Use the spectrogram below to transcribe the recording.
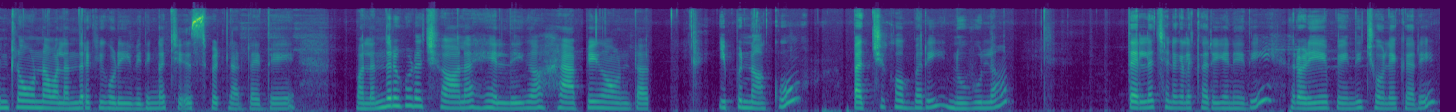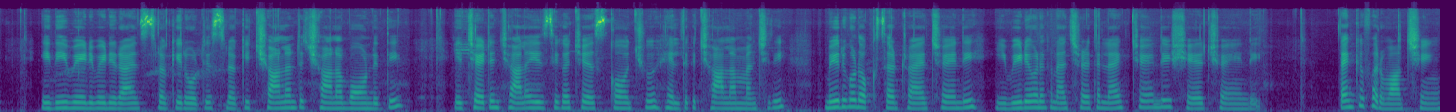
ఇంట్లో ఉన్న వాళ్ళందరికీ కూడా ఈ విధంగా చేసి పెట్టినట్లయితే వాళ్ళందరూ కూడా చాలా హెల్తీగా హ్యాపీగా ఉంటారు. ఇప్పుడు నాకు పచ్చి కొబ్బరి నువ్వుల తెల్ల శనగల కర్రీ అనేది రెడీ అయిపోయింది చోలే కర్రీ. ఇది వేడి వేడి రైస్లోకి రోటీస్లోకి చాలా అంటే చాలా బాగుంటుంది ఇది చేయటం చాలా ఈజీగా చేసుకోవచ్చు హెల్త్కి చాలా మంచిది. మీరు కూడా ఒకసారి ట్రై చేయండి. ఈ వీడియో కనుక నచ్చినట్లయితే లైక్ చేయండి షేర్ చేయండి. Thank you for watching.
